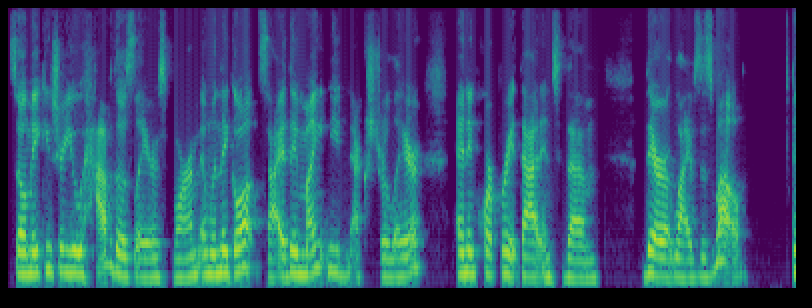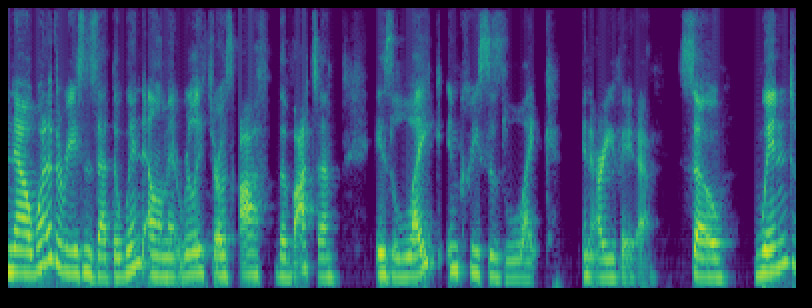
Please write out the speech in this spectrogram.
So making sure you have those layers for them and when they go outside they might need an extra layer and incorporate that into them their lives as well. And now one of the reasons that the wind element really throws off the vata is like increases like in Ayurveda. So wind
